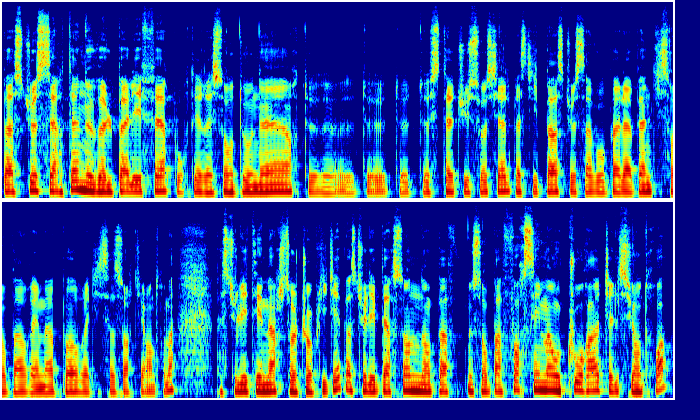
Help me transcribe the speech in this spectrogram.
parce que certains ne veulent pas les faire pour des raisons d'honneur, de, de, statut social, parce qu'ils pensent que ça vaut pas la peine, qu'ils sont pas vraiment pauvres et qu'ils s'en sortiront entre mains, parce que les démarches sont compliquées, parce que les personnes ne sont pas forcément au courage qu'elles sont trois.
